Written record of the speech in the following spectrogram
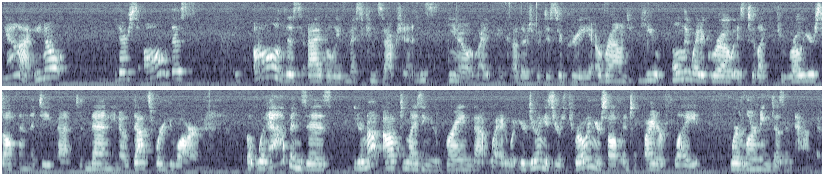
Yeah, you know, there's all this all of this i believe misconceptions you know i think others would disagree around you only way to grow is to like throw yourself in the deep end and then you know that's where you are but what happens is you're not optimizing your brain that way. What you're doing is you're throwing yourself into fight or flight where learning doesn't happen.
